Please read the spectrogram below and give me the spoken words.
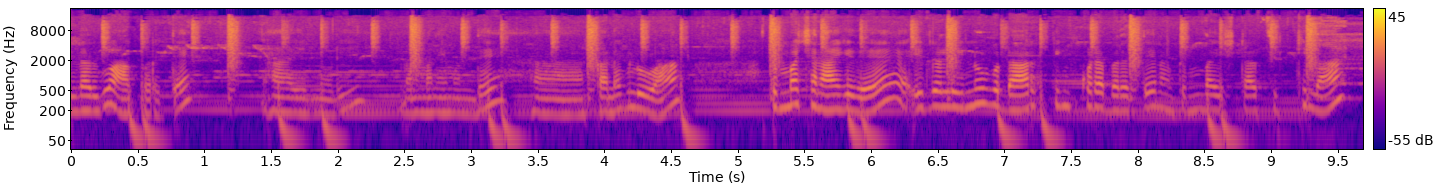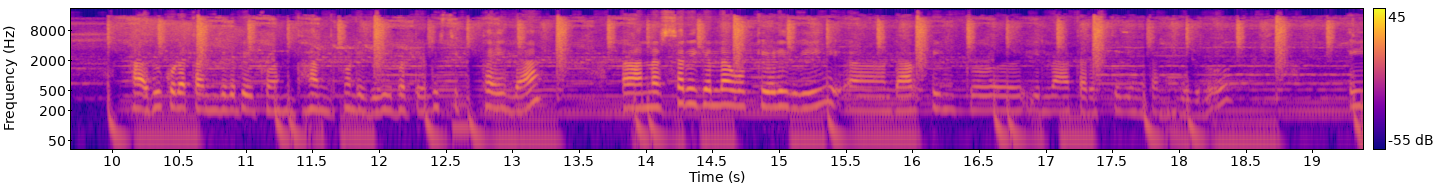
ಎಲ್ಲರಿಗೂ ಬರುತ್ತೆ. ಹಾಂ, ಇದು ನೋಡಿ ನಮ್ಮ ಮನೆ ಮುಂದೆ ಕನಗಲುವ ತುಂಬ ಚೆನ್ನಾಗಿದೆ. ಇದರಲ್ಲಿ ಇನ್ನೂ ಡಾರ್ಕ್ ಪಿಂಕ್ ಕೂಡ ಬರುತ್ತೆ, ನಂಗೆ ತುಂಬ ಇಷ್ಟ. ಸಿಕ್ಕಿಲ್ಲ. ಅದು ಕೂಡ ತಂದಿಡಬೇಕು ಅಂತ ಅಂದ್ಕೊಂಡಿದ್ದೀವಿ ಬಟ್ ಎಲ್ಲೂ ಸಿಗ್ತಾ ಇಲ್ಲ. ನರ್ಸರಿಗೆಲ್ಲ ಕೇಳಿದ್ವಿ ಡಾರ್ಕ್ ಪಿಂಕ್ ಇಲ್ಲ ತರಿಸ್ತೀವಿ ಅಂತ ಹೇಳಿದರು. ಈ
